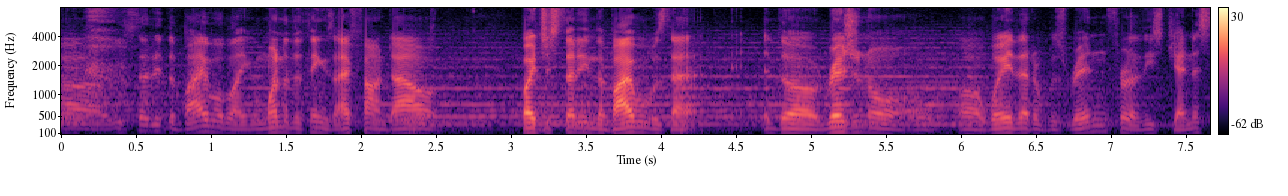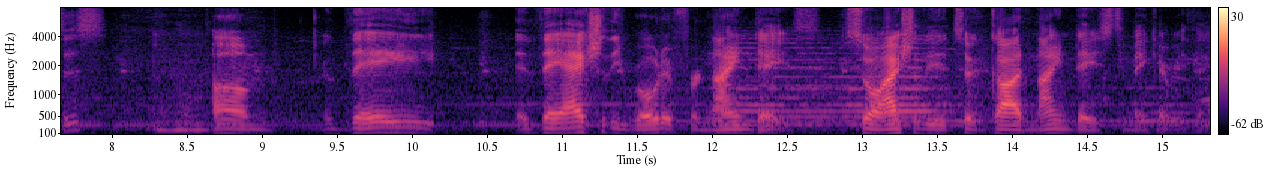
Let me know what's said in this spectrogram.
uh, we studied the Bible. Like and one of the things I found out by just studying the Bible was that the original uh, way that it was written for at least Genesis, um, they they actually wrote it for nine days. So actually, it took God nine days to make everything,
